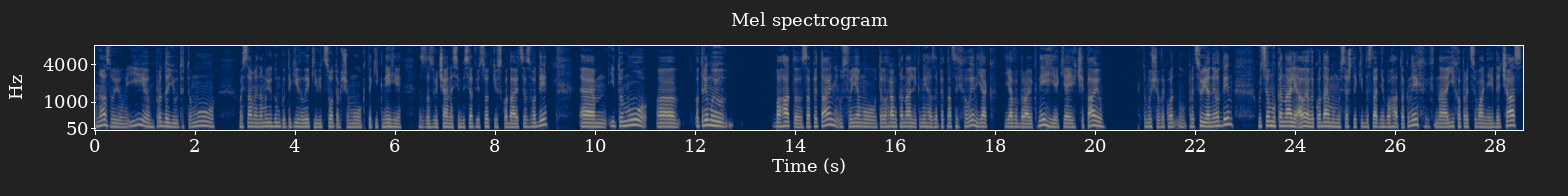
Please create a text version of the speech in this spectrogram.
назвою, і продають. Тому. Ось саме, на мою думку, такий великий відсоток, чому такі книги зазвичай на 70% складаються з води. Ем, І тому е, отримую багато запитань у своєму телеграм-каналі Книга за 15 хвилин, як я вибираю книги, як я їх читаю. Тому що виклад... ну, працюю я не один у цьому каналі, але викладаємо ми все ж таки достатньо багато книг. На їх опрацювання йде час,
